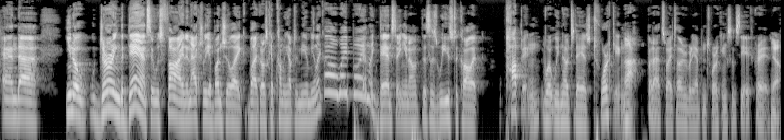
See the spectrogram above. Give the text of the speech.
and uh, you know, during the dance, it was fine, and actually, a bunch of like black girls kept coming up to me and being like, "Oh, white boy," and like dancing. You know, this is we used to call it popping, what we know today as twerking. Ah, But that's why I tell everybody I've been twerking since the eighth grade. yeah.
